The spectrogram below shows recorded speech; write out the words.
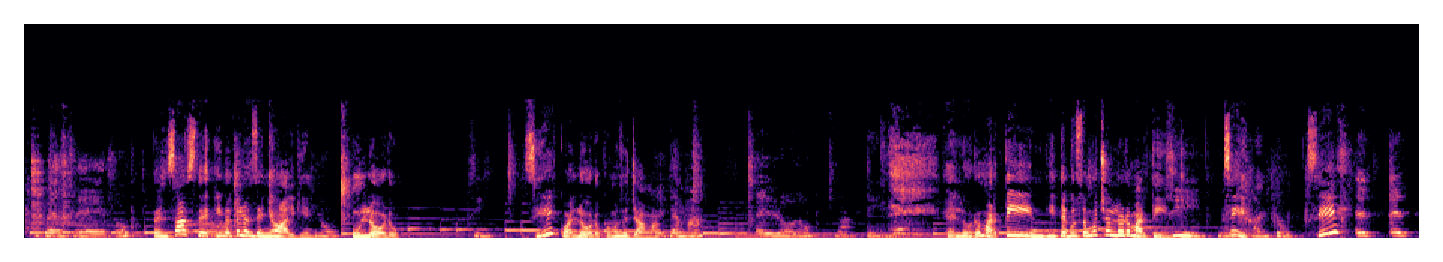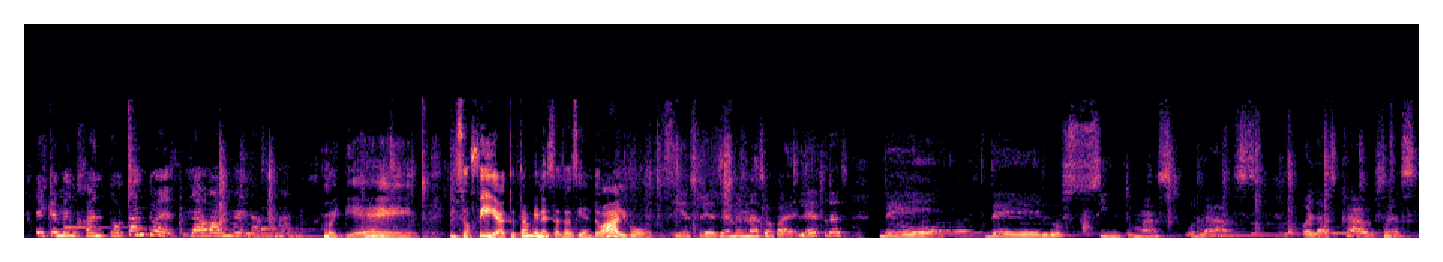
pensé eso. ¿Pensaste y no te lo enseñó alguien? No. Un loro. Sí, ¿Sí? ¿Cuál loro? ¿Cómo se llama? se llama. El loro Martín. ¿Y te gustó mucho el loro Martín? Sí, me Sí. encantó. ¿Sí? El, el, el que me encantó tanto es lavarme las manos. Muy bien. Y Sofía, tú también estás haciendo algo. Sí, estoy haciendo una sopa de letras de, de los síntomas o las, o las causas.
